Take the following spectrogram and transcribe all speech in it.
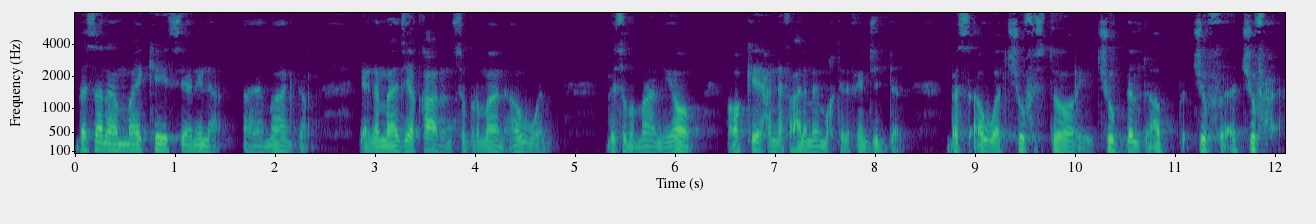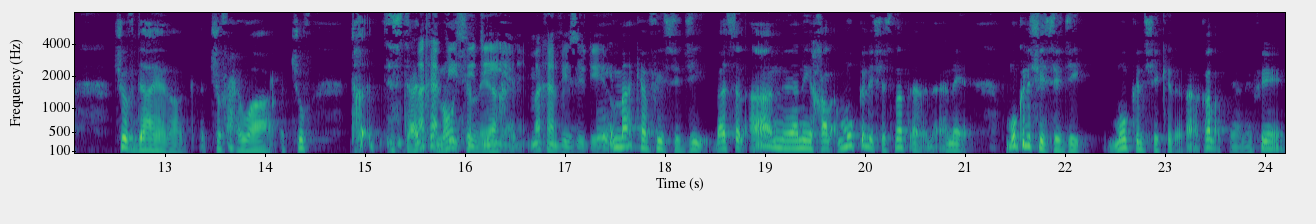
بس أنا my case يعني لا أنا ما أقدر. يعني لما أجي أقارن سوبرمان أول بسوبرمان اليوم okay إحنا في عالمين مختلفين جدا بس أول تشوف story تشوف build up تشوف تشوف تشوف dialogue تشوف حوار تشوف تستعد ما كان في CG يعني ما كان في CG ما كان في CG بس الآن يعني خل... مو كل شيء يعني مو كل شيء CG مو كل شيء كذا غلط يعني. في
